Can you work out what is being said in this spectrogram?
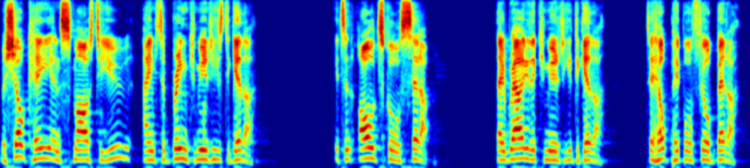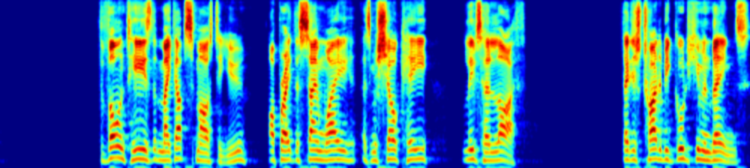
Michelle Key and Smiles to You aims to bring communities together. It's an old school setup. They rally the community together to help people feel better. The volunteers that make up Smiles to You operate the same way as Michelle Key lives her life. They just try to be good human beings.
